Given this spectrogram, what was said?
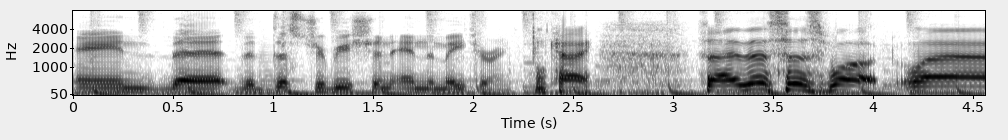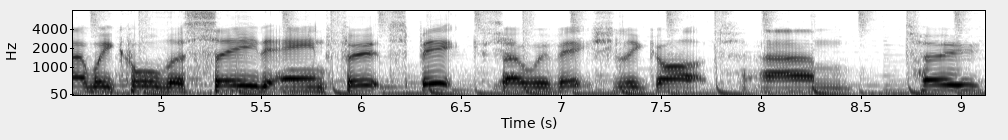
and the, the distribution and the metering. Okay, so this is what uh, we call the seed and fert spec. So we've actually got um, two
